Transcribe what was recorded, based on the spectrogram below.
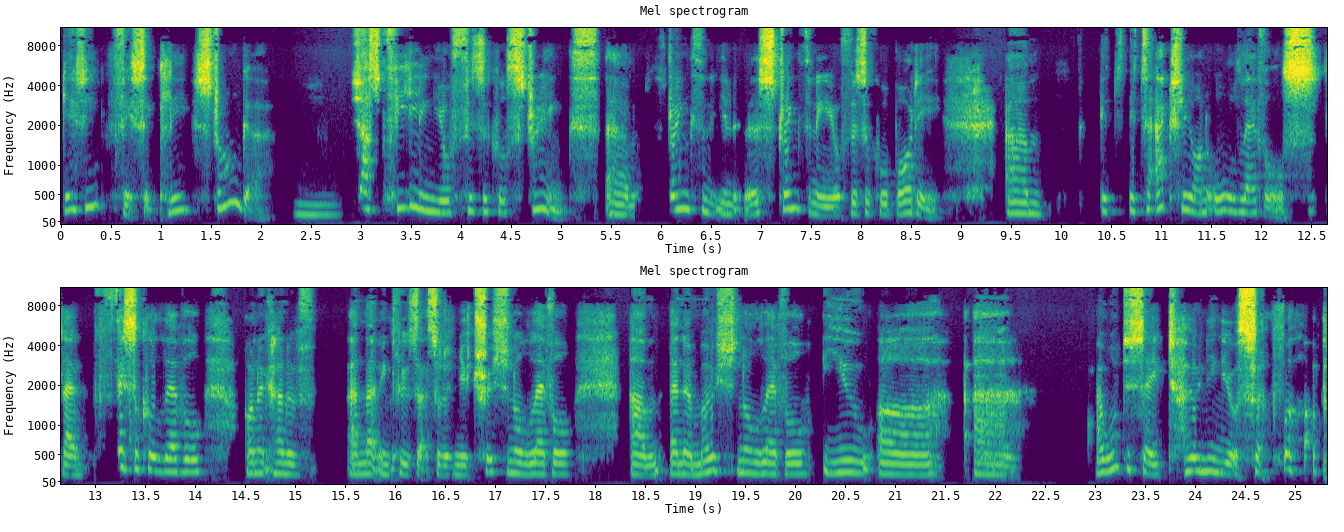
getting physically stronger. Mm. Just feeling your physical strength, um, strengthening, you know, strengthening your physical body. Um, it's it's actually on all levels, that physical level, on a kind of and that includes that sort of nutritional level, um, an emotional level. You are, uh, I want to say, toning yourself up.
